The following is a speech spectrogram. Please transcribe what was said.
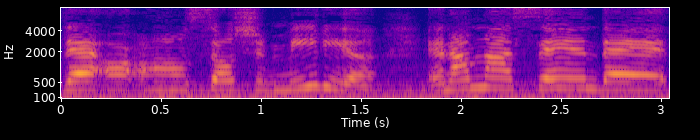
that are on social media. And I'm not saying that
